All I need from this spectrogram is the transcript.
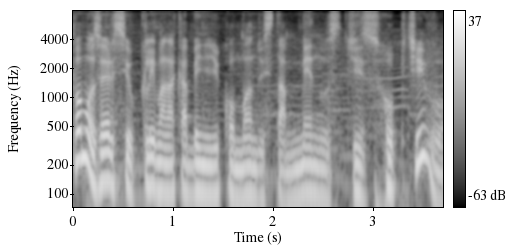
Vamos ver se o clima na cabine de comando está menos disruptivo?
